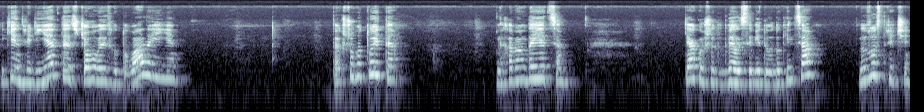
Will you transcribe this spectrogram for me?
які інгредієнти, з чого ви зготували її. Так що готуйте. Нехай вам вдається. Дякую, що додивилися відео до кінця. До зустрічі!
